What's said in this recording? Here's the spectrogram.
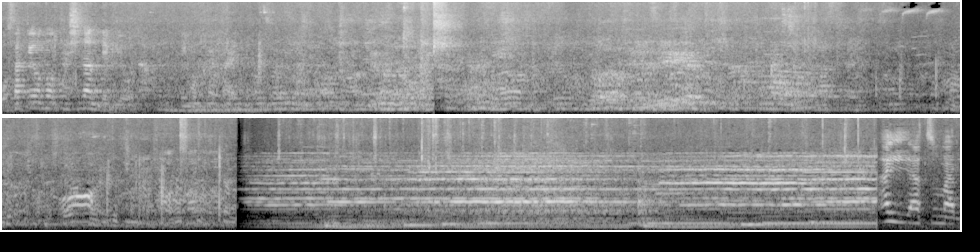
うお酒をたしなんでるような絵も描かれてます。集まり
